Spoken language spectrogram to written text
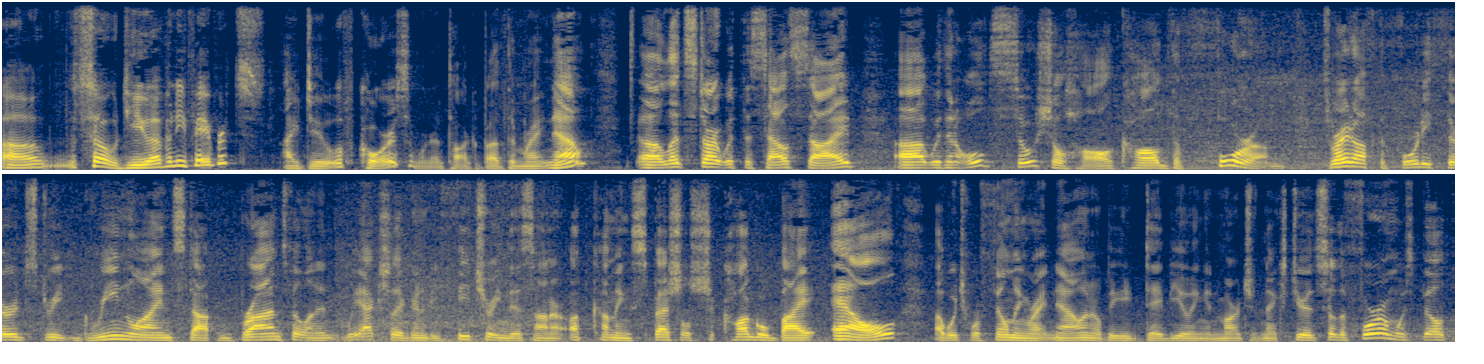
Uh, so, do you have any favorites? I do, of course, and we're going to talk about them right now. Uh, let's start with the south side uh, with an old social hall called the Forum. It's right off the 43rd Street Green Line stop in Bronzeville, and we actually are going to be featuring this on our upcoming special Chicago by L, uh, which we're filming right now, and it'll be debuting in March of next year. So the Forum was built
